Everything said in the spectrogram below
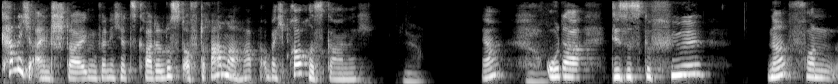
kann ich einsteigen, wenn ich jetzt gerade Lust auf Drama habe, aber ich brauche es gar nicht. Ja. ja. Ja? Oder dieses Gefühl, ne, von,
